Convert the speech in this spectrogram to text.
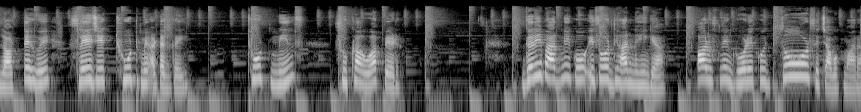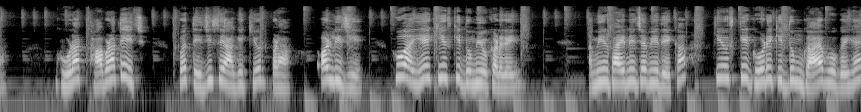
लौटते हुए स्लेज एक ठूंठ में अटक गई। ठूंठ मीन्स सूखा हुआ पेड़। गरीब आदमी को इस ओर ध्यान नहीं गया और उसने घोड़े को ज़ोर से चाबुक मारा। घोड़ा था बड़ा तेज। वह तेज़ी से आगे की ओर बढ़ा और लीजिए, हुआ ये कि उसकी दुम ही उखड़ गई। अमीर भाई ने जब ये देखा कि उसके घोड़े की दुम गायब हो गई है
